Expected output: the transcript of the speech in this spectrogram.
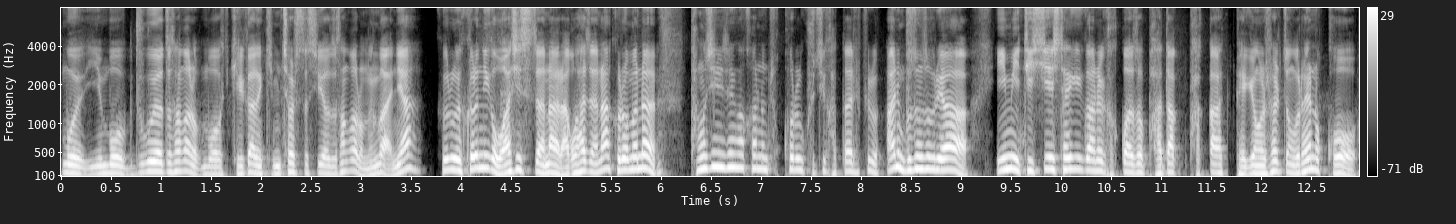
뭐이뭐 누구여도 상관없 뭐길 가는 김철수 씨여도 상관없는 거 아니야? 그리고 그런 얘기가 오아시스잖아 라고 하잖아. 그러면은 당신이 생각하는 조커를 굳이 갖다 댈 필요 아니 무슨 소리야? 이미 DC의 세계관을 갖고 와서 바닥 바깥 배경을 설정을 해놓고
